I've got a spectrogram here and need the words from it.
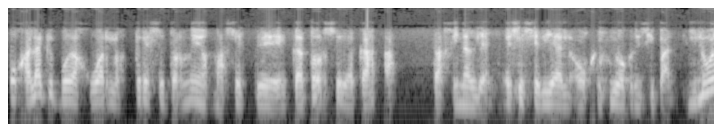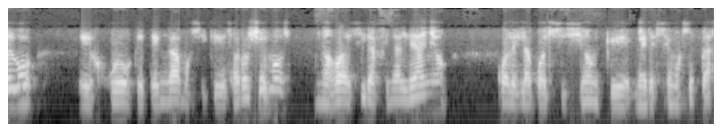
Ojalá que pueda jugar los 13 torneos más este 14 de acá hasta final de año. Ese sería el objetivo principal. Y luego, el juego que tengamos y que desarrollemos nos va a decir a final de año cuál es la posición que merecemos estar.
